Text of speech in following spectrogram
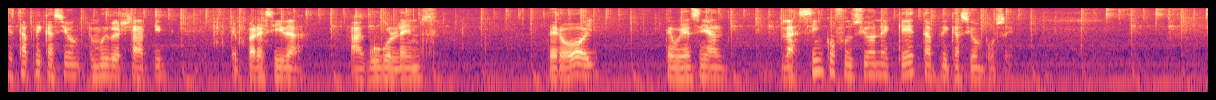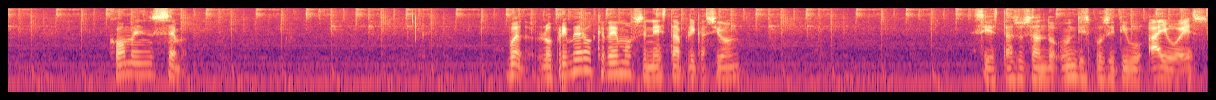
Esta aplicación es muy versátil, es parecida a Google Lens, pero hoy te voy a enseñar las cinco funciones que esta aplicación posee. Comencemos. Bueno, lo primero que vemos en esta aplicación si estás usando un dispositivo iOS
